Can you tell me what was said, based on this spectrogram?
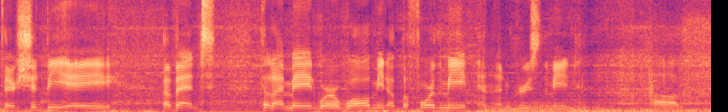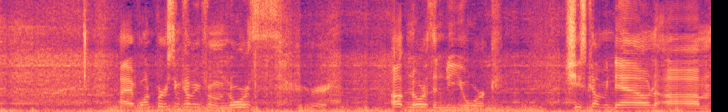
there should be a event that I made where we'll meet up before the meet and then cruise the meet. Um, I have one person coming from north, or up north in New York. She's coming down. Um,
